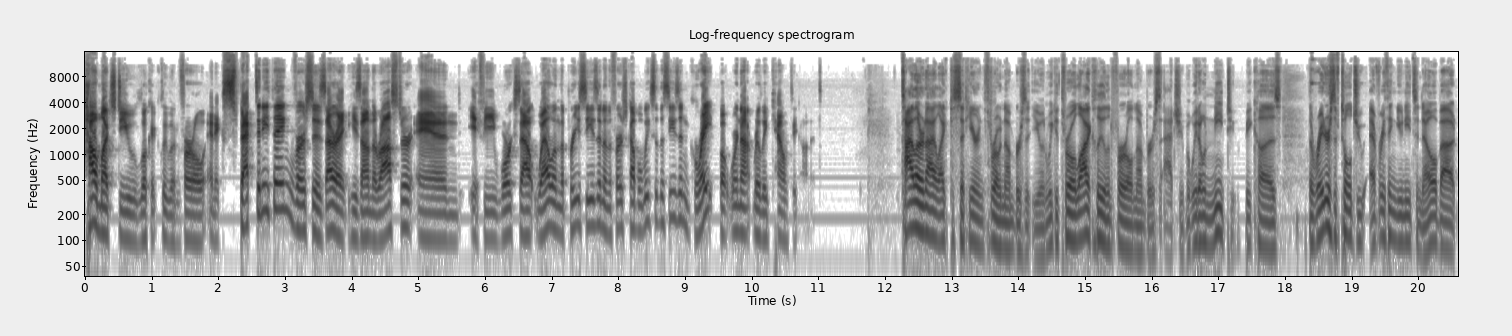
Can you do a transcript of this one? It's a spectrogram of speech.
how much do you look at Clelin Ferrell and expect anything versus all right, he's on the roster and if he works out well in the preseason and the first couple weeks of the season, great, but we're not really counting on it. Tyler and I like to sit here and throw numbers at you, and we could throw a lot of Clelin Ferrell numbers at you, but we don't need to because the Raiders have told you everything you need to know about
